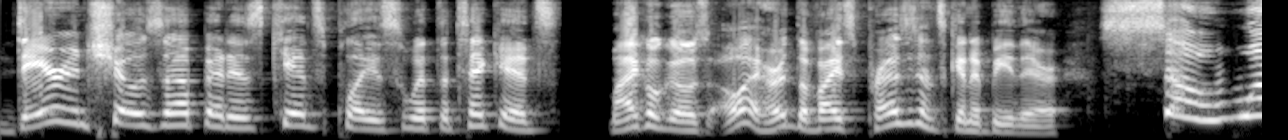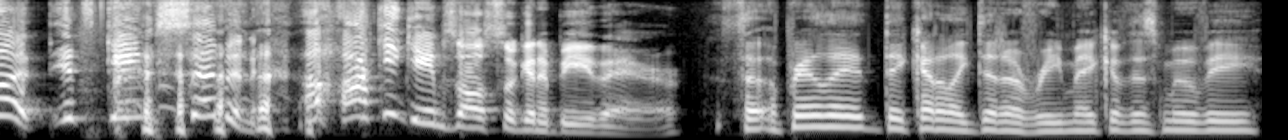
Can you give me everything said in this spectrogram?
Darren shows up at his kid's place with the tickets, Michael goes, "Oh, I heard the vice president's going to be there. So what? It's Game Seven. a hockey game's also going to be there." So apparently, they kind of like did a remake of this movie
